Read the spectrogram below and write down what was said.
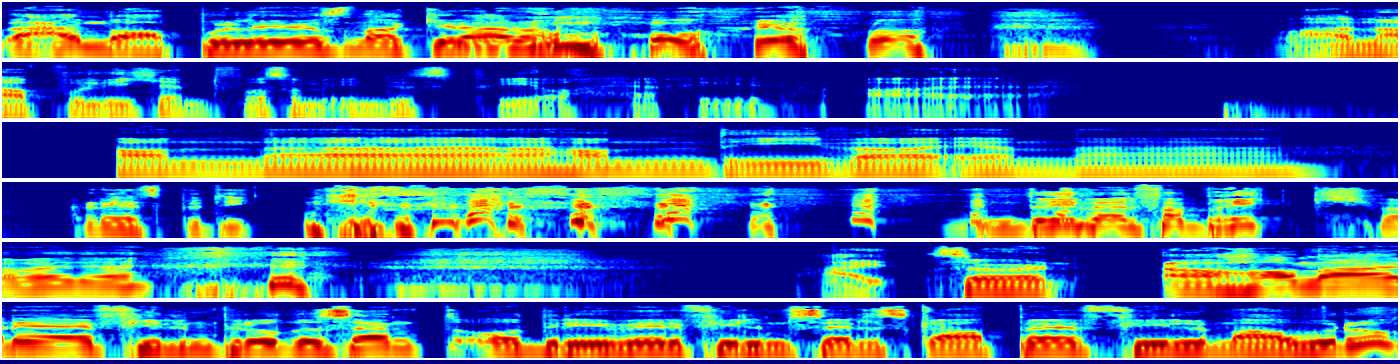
Det er Napoli vi snakker her, og må jo Hva er Napoli kjent for som industri? Å, herregud. Han, eh, han driver en eh, Klesbutikk. Driver en fabrikk, hva vet jeg. Nei, søren. Han er eh, filmprodusent og driver filmselskapet Filmauro.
